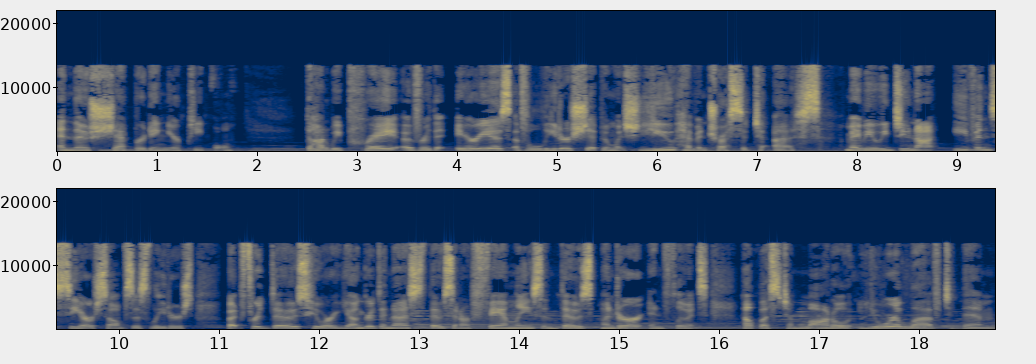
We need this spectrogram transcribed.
and those shepherding your people. God, we pray over the areas of leadership in which you have entrusted to us. Maybe we do not even see ourselves as leaders, but for those who are younger than us, those in our families, and those under our influence, help us to model your love to them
